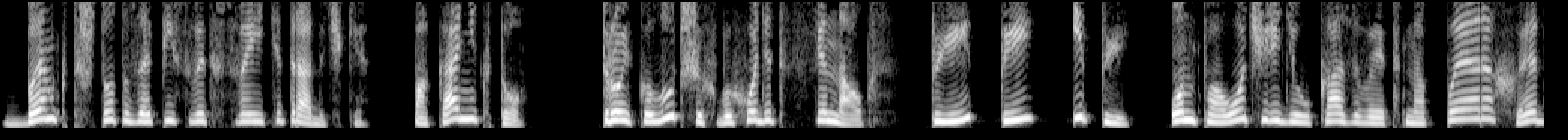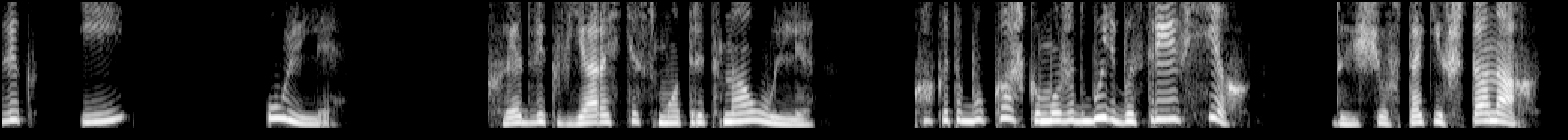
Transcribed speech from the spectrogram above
Бенгт что-то записывает в своей тетрадочке. Пока никто. Тройка лучших выходит в финал. Ты, ты и ты. Он по очереди указывает на Пера, Хедвиг и... Улле. Хедвиг в ярости смотрит на Улли. Как эта букашка может быть быстрее всех? Да еще в таких штанах.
